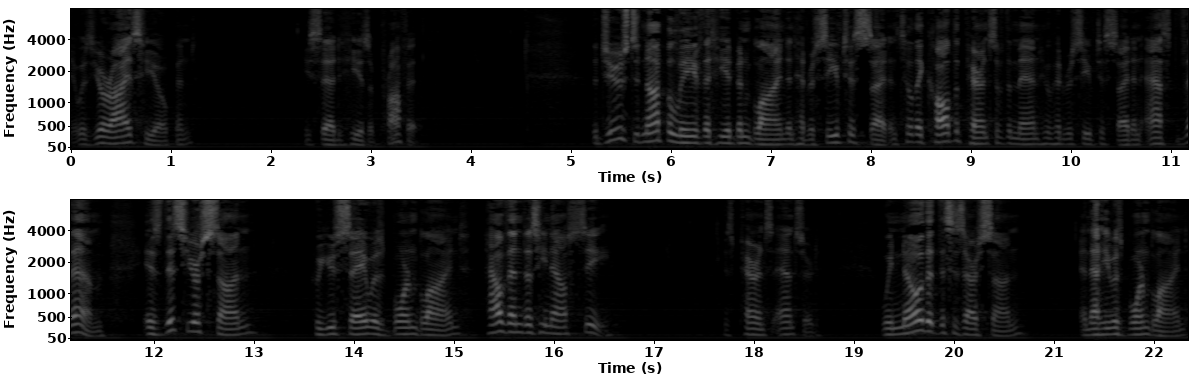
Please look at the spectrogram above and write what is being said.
It was your eyes he opened. He said, He is a prophet. The Jews did not believe that he had been blind and had received his sight until they called the parents of the man who had received his sight and asked them, Is this your son, who you say was born blind? How then does he now see? His parents answered, We know that this is our son, and that he was born blind.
